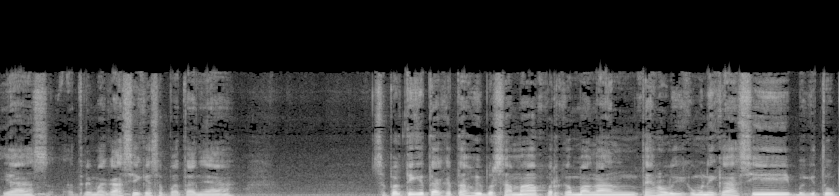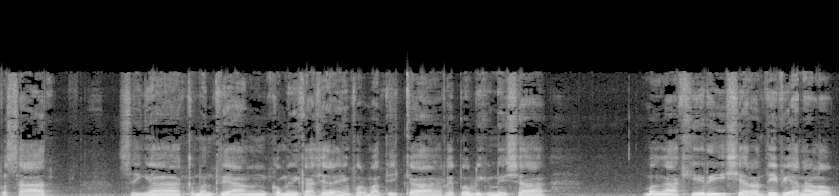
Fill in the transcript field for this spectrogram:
Ya, terima kasih kesempatannya. Seperti kita ketahui bersama, perkembangan teknologi komunikasi begitu pesat sehingga Kementerian Komunikasi dan Informatika Republik Indonesia mengakhiri siaran TV analog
